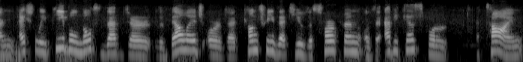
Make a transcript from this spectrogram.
and actually people note that their, the village or the country that use the Soroban or the abacus for a time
